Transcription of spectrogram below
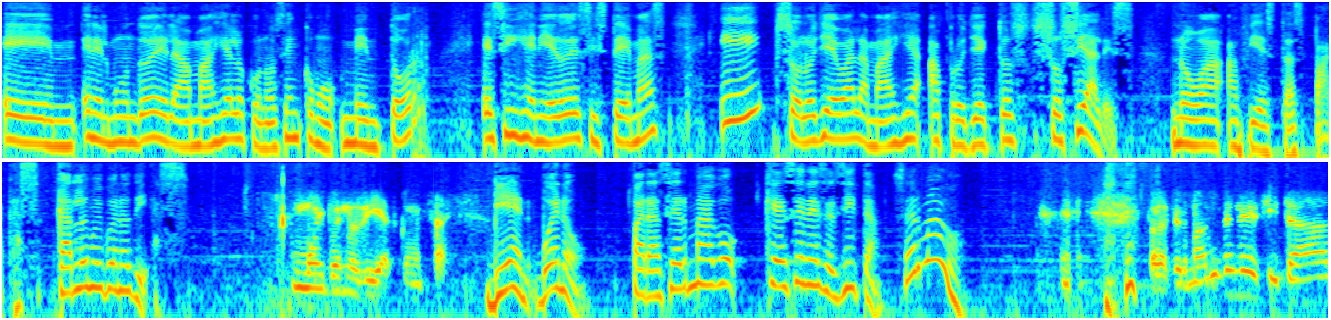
eh, en el mundo de la magia lo conocen como mentor. Es ingeniero de sistemas y solo lleva la magia a proyectos sociales, no va a fiestas pagas. Carlos, muy buenos días. Muy buenos días, ¿cómo estás? Bien, bueno, para ser mago, ¿qué se necesita? Ser mago. Para ser mago se necesita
